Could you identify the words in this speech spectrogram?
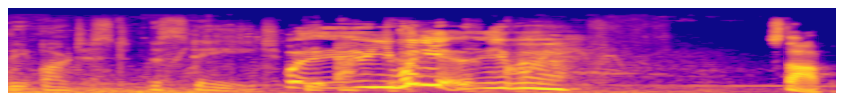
The artist, the stage. But the uh, actor, what do the you, triumph. Stop.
